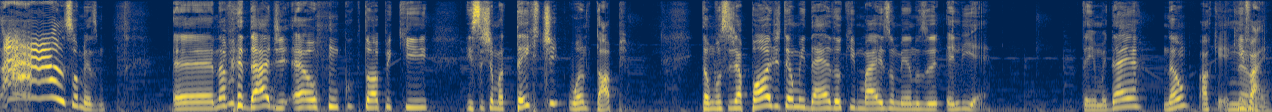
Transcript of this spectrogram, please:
Ah, eu sou mesmo. É, na verdade, é um cooktop que isso se chama Taste One Top. Então você já pode ter uma ideia do que mais ou menos ele é. Tem uma ideia? Não? Ok, aqui Não. vai.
